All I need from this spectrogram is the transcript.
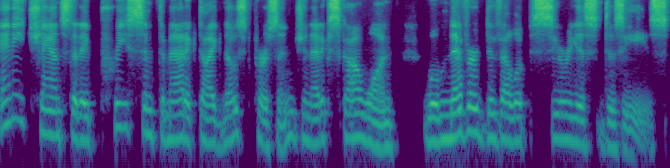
any chance that a pre-symptomatic diagnosed person, genetic SCA1, will never develop serious disease?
